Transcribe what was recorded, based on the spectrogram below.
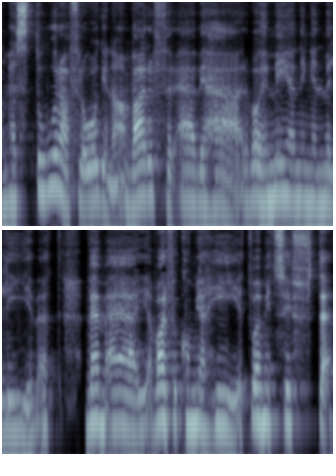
de här stora frågorna. Varför är vi här? Vad är meningen med livet? Vem är jag? Varför kom jag hit? Vad är mitt syfte?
